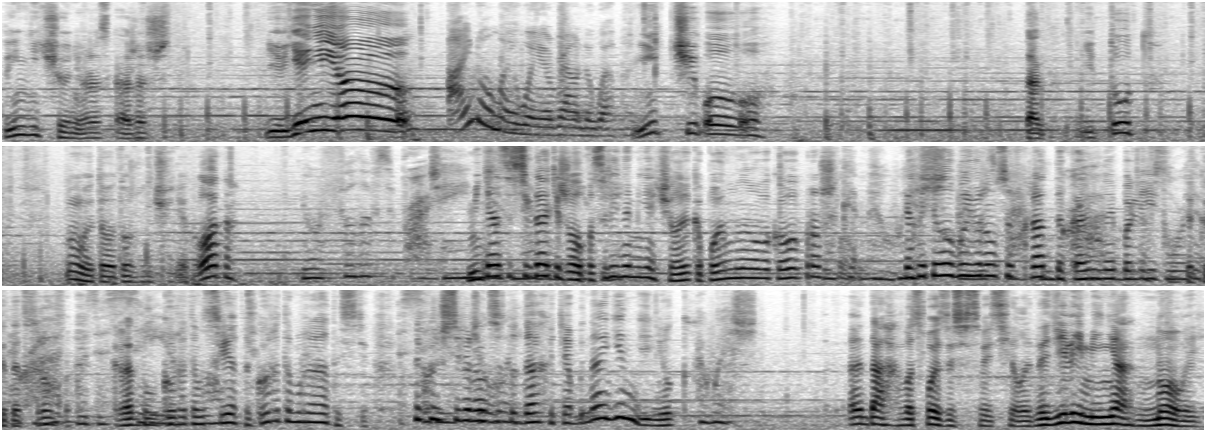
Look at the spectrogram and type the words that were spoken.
Ты ничего не расскажешь. Евгения! Ничего. Так, и тут... Ну, этого тоже ничего нет. Ладно. Меня всегда тяжело. Посмотри на меня, человека, пойманного кого прошлого. Я хотела бы вернуться в Крат до каменной болезни, до катастрофы. Крат был городом света, городом радости. Ты хочешь вернуться туда хотя бы на один денек? Э, да, воспользуйся своей силой. Надели меня новой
